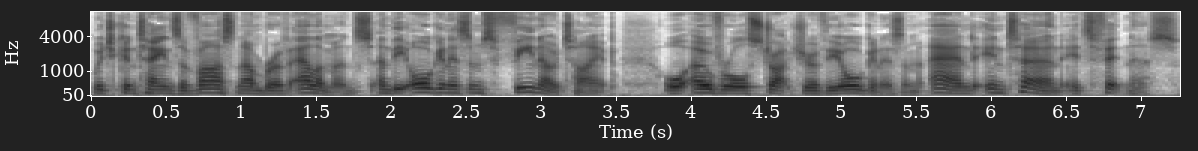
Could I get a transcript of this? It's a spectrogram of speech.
which contains a vast number of elements, and the organism's phenotype, or overall structure of the organism, and, in turn, its fitness.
